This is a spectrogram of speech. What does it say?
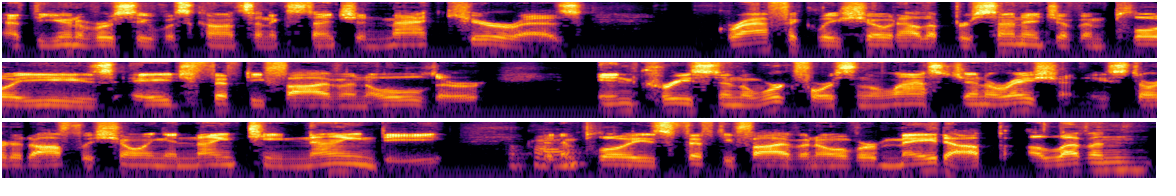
at the University of Wisconsin Extension, Matt Kures, graphically showed how the percentage of employees age 55 and older increased in the workforce in the last generation. He started off with showing in 1990 okay. that employees 55 and over made up 11%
